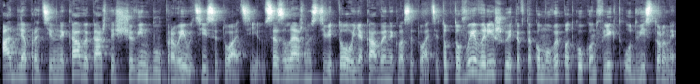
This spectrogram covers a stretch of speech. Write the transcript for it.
а для працівника ви кажете, що він був правий у цій ситуації. Все в залежності від того, яка виникла ситуація. Тобто ви вирішуєте в такому випадку конфлікт у дві сторони.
